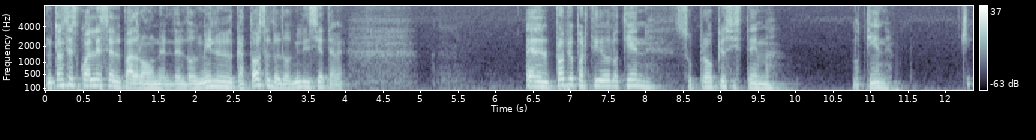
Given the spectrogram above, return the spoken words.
entonces, ¿cuál es el padrón? ¿El del 2014, el del 2017? A ver, el propio partido lo tiene, su propio sistema lo tiene. ¿sí?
